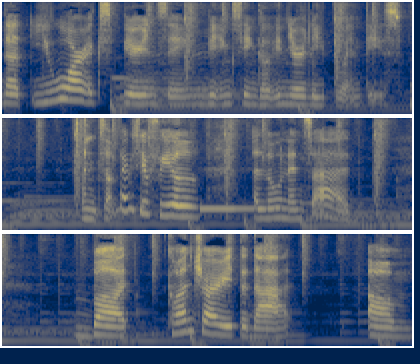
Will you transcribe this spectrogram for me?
that you are experiencing being single in your late 20s. And sometimes you feel alone and sad. But contrary to that, um,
